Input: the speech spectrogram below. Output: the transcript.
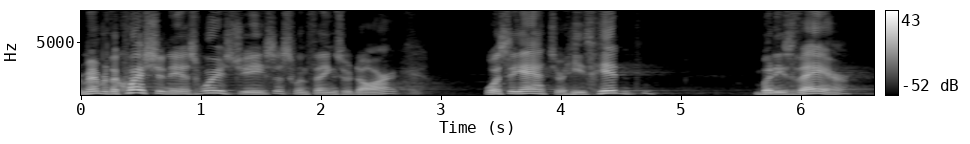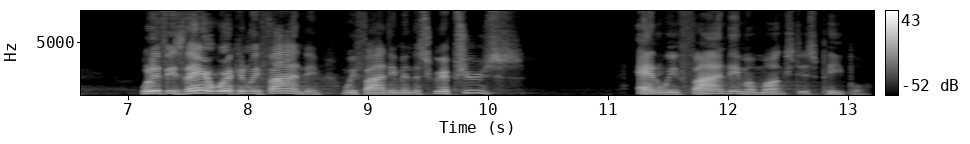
remember the question is where's Jesus when things are dark? What's the answer? He's hidden, but He's there. Well, if He's there, where can we find Him? We find Him in the Scriptures, and we find Him amongst His people.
